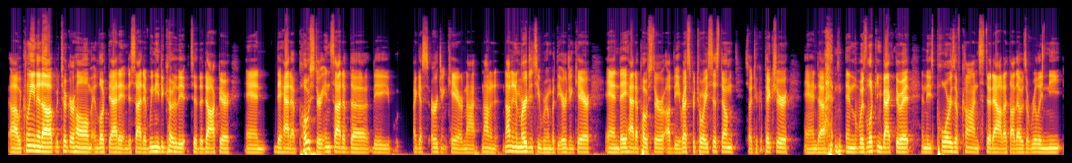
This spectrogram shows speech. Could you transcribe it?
uh, we cleaned it up we took her home and looked at it and decided we need to go to the to the doctor and they had a poster inside of the the I guess urgent care, not not an not an emergency room, but the urgent care. And they had a poster of the respiratory system. So I took a picture and uh, and was looking back through it, and these pores of Kohn stood out. I thought that was a really neat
